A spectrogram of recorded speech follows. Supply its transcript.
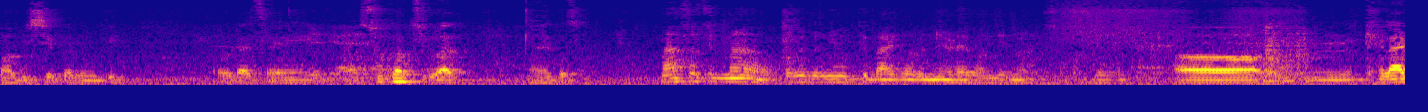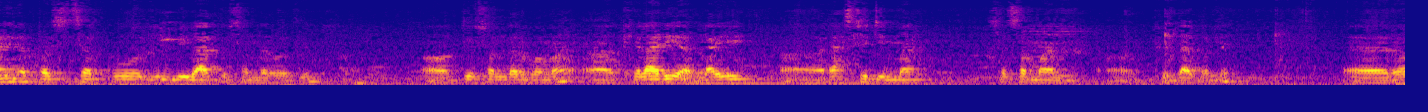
भविष्यको निम्ति एउटा चाहिँ सुखद सुरुवात भएको छ। महासचिवमा तपाईँको नियुक्ति बाहेक अरू निर्णय भनिदिनु खेलाडी र प्रशिक्षकको जुन विवादको सन्दर्भ थियो त्यो सन्दर्भमा खेलाडीहरूलाई राष्ट्रिय टिममा ससम्मान फिर्ता गर्ने र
